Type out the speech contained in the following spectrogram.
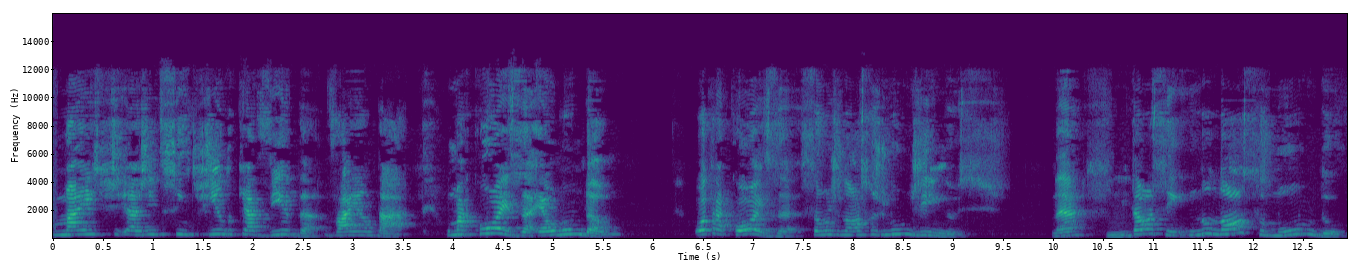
mas a gente sentindo que a vida vai andar. Uma coisa é o mundão, Outra coisa são os nossos mundinhos, né? Hum. Então, assim, no nosso mundo,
